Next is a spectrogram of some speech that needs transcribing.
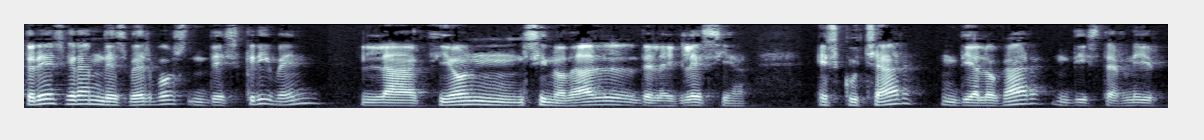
Tres grandes verbos describen la acción sinodal de la Iglesia escuchar, dialogar, discernir.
